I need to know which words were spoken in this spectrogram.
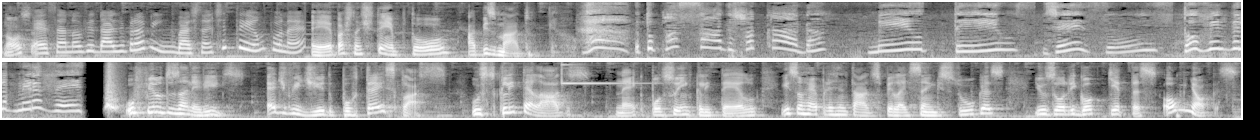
Nossa. Essa é novidade para mim, bastante tempo, né? É, bastante tempo. Tô abismado. Eu tô passada, chocada. Meu Deus, Jesus. Tô vendo pela primeira vez. O filo dos anerídeos é dividido por três classes os clitelados, né, que possuem clitelo e são representados pelas sanguessugas e os oligoquetas ou minhocas.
